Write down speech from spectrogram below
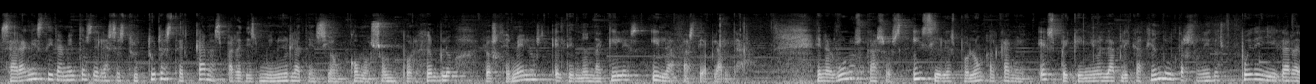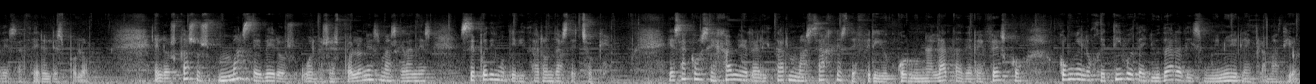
Se harán estiramientos de las estructuras cercanas para disminuir la tensión, como son, por ejemplo, los gemelos, el tendón de Aquiles y la fascia plantar. En algunos casos, y si el espolón calcáneo es pequeño, la aplicación de ultrasonidos puede llegar a deshacer el espolón. En los casos más severos o en los espolones más grandes se pueden utilizar ondas de choque. Es aconsejable realizar masajes de frío con una lata de refresco con el objetivo de ayudar a disminuir la inflamación.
